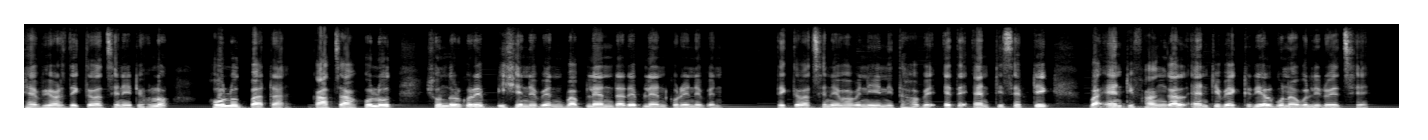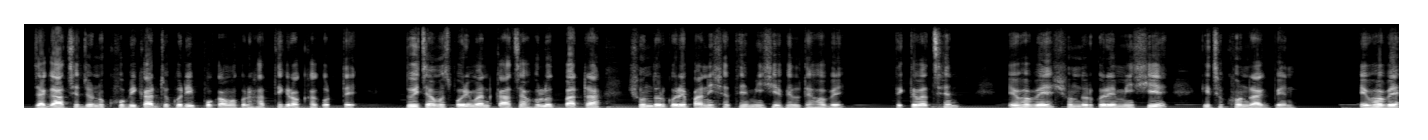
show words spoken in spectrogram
হ্যাঁ ভিউয়ার্স দেখতে পাচ্ছেন, এটি হলো হলুদ বাটা। কাঁচা হলুদ সুন্দর করে পিষে নেবেন বা ব্লেন্ডারে ব্লেন্ড করে নেবেন। দেখতে পাচ্ছেন, এভাবে নিয়ে নিতে হবে। এতে অ্যান্টিসেপটিক বা অ্যান্টিফাঙ্গাল অ্যান্টিব্যাকটেরিয়াল গুণাবলী রয়েছে, যা গাছের জন্য খুবই কার্যকরী পোকামাকড় হাত থেকে রক্ষা করতে। দুই চামচ পরিমাণ কাঁচা হলুদ বাটা সুন্দর করে পানির সাথে মিশিয়ে ফেলতে হবে। দেখতে পাচ্ছেন? এভাবে সুন্দর করে মিশিয়ে কিছুক্ষণ রাখবেন। এভাবে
